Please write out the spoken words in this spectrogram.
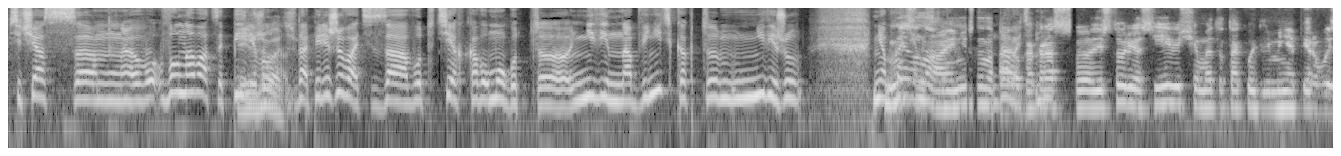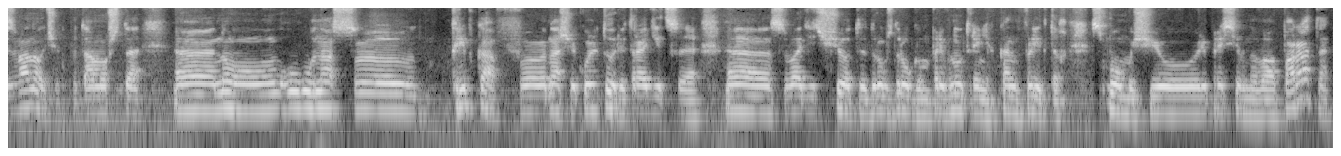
сейчас волноваться, перевол... переживать. Да, переживать за вот тех, кого могут невинно обвинить, как-то не вижу необходимости знаю, не знаю. Давайте. Как раз э, история с Евичем – это такой для меня первый звоночек, потому что, э, ну, у нас э, крепка в нашей культуре традиция сводить счеты друг с другом при внутренних конфликтах с помощью репрессивного аппарата.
